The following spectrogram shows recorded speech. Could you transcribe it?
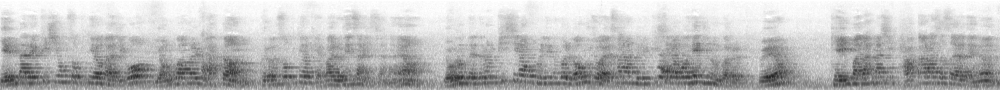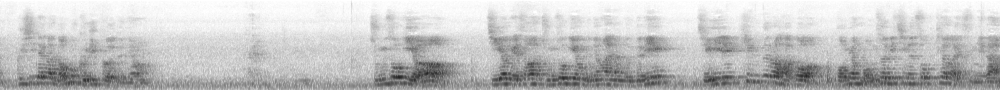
옛날에 PC용 소프트웨어 가지고 영광을 봤던 그런 소프트웨어 개발 회사 있잖아요. 요런 데들은 PC라고 불리는 걸 너무 좋아해요. 사람들이 PC라고 해주는 거를. 왜요? 개인마다 하나씩 다 깔아서 써야 되는 그 시대가 너무 그립거든요. 중소기업, 지역에서 중소기업 운영하는 분들이 제일 힘들어하고 보면 몸서리 치는 소프트웨어가 있습니다.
